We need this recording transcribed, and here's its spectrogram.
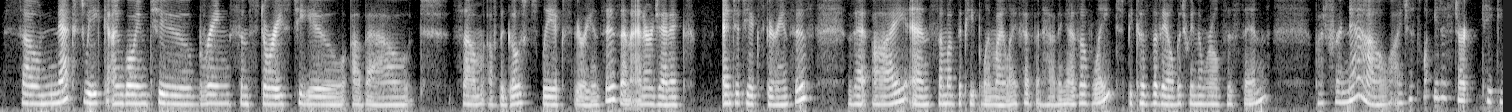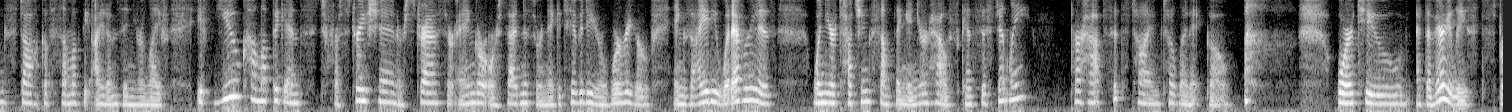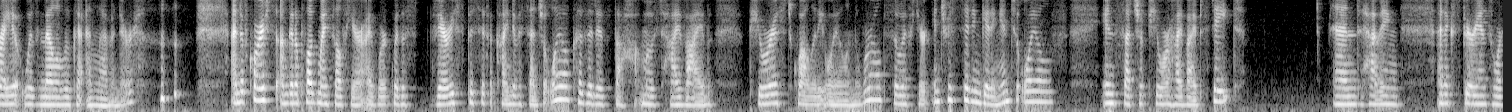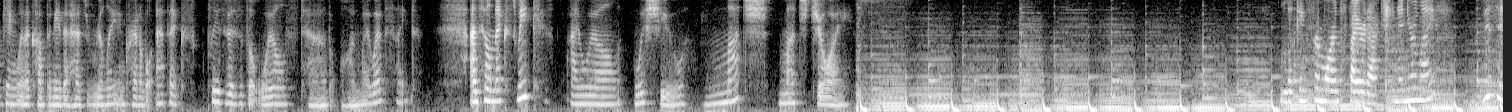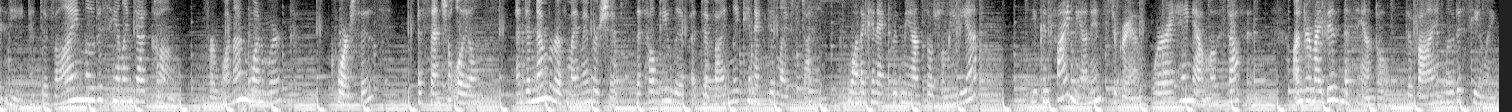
So, next week, I'm going to bring some stories to you about some of the ghostly experiences and energetic entity experiences that I and some of the people in my life have been having as of late because the veil between the worlds is thin. But for now, I just want you to start taking stock of some of the items in your life. If you come up against frustration or stress or anger or sadness or negativity or worry or anxiety, whatever it is, when you're touching something in your house consistently, perhaps it's time to let it go. or to, at the very least, spray it with melaleuca and lavender. And of course, I'm going to plug myself here. I work with a very specific kind of essential oil because it is the most high vibe, purest quality oil in the world. So if you're interested in getting into oils in such a pure high vibe state and having an experience working with a company that has really incredible ethics, please visit the oils tab on my website. Until next week, I will wish you much, much joy. Looking for more inspired action in your life? Visit me at divinelotushealing.com for one on one work, courses, essential oils, and a number of my memberships that help you live a divinely connected lifestyle. Want to connect with me on social media? You can find me on Instagram, where I hang out most often, under my business handle, Divine Lotus Healing.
